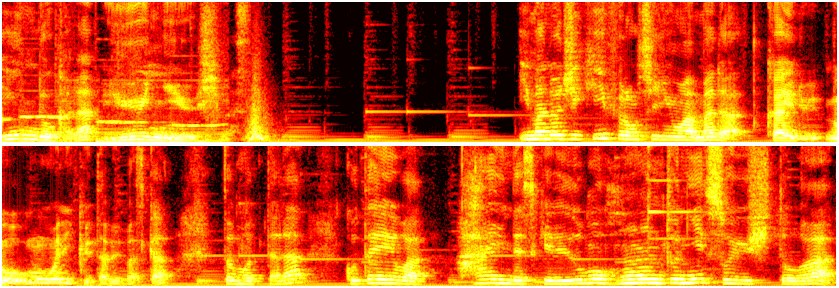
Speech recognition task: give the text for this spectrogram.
インドから輸入します。今の時期フランス人はまだカエルのもも肉食べますか？と思ったら答えははいんですけれども本当にそういう人は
